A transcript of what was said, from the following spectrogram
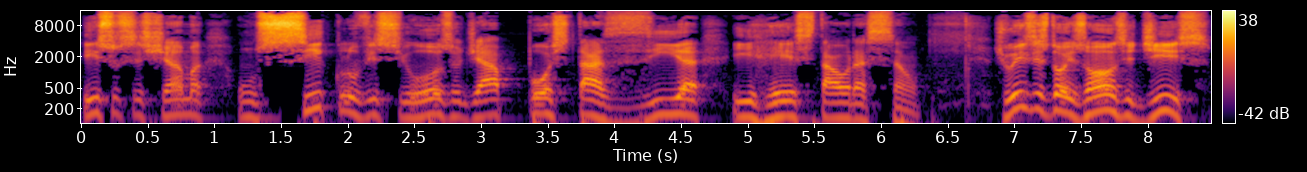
Isso se chama um ciclo vicioso de apostasia e restauração. Juízes 2,11 diz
